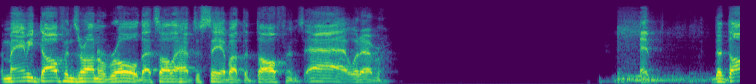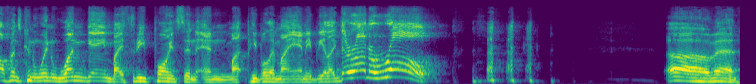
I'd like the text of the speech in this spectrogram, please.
The Miami Dolphins are on a roll. That's all I have to say about the Dolphins. Ah, whatever. And the Dolphins can win one game by three points, and, and my, people in Miami be like, they're on a roll. oh, man.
